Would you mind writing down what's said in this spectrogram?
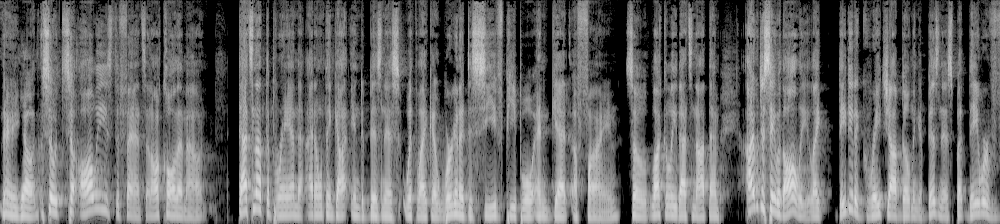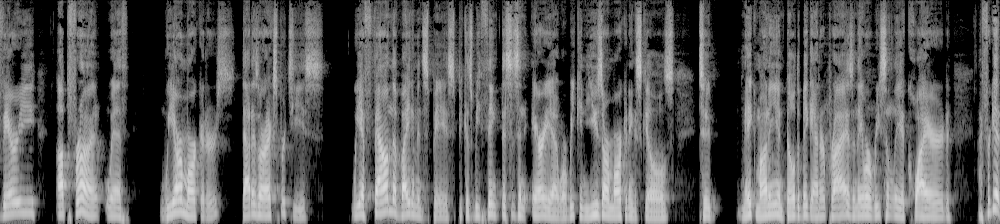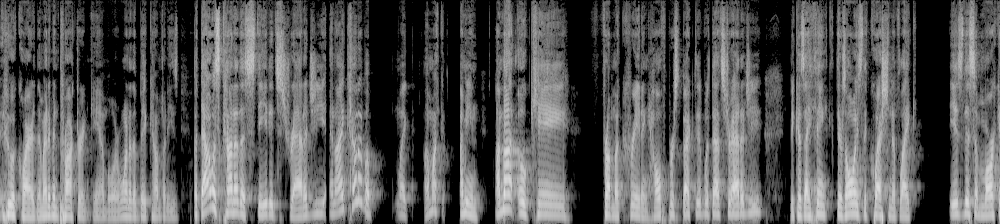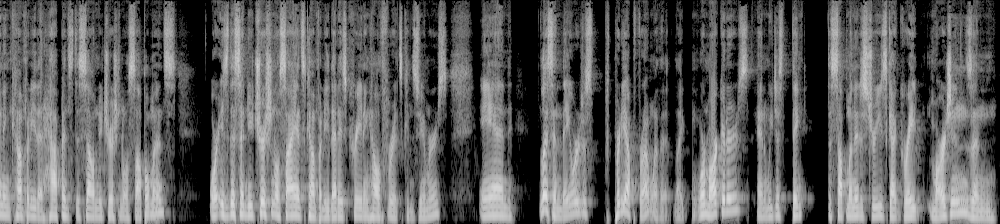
There you go. So to Olly's defense and i'll call them out that's not the brand that i don't think got into business with like a we're going to deceive people and get a fine so luckily that's not them i would just say with Olly like they did a great job building a business, but they were very upfront with we are marketers. That is our expertise. We have found the vitamin space because we think this is an area where we can use our marketing skills to make money and build a big enterprise. And they were recently acquired. I forget who acquired them. Might have been Procter and Gamble or one of the big companies. But that was kind of the stated strategy. And I kind of a, like I'm not. I mean, I'm not okay from a creating health perspective with that strategy because I think there's always the question of like, is this a marketing company that happens to sell nutritional supplements? Or is this a nutritional science company that is creating health for its consumers? And listen, they were just pretty upfront with it. Like, we're marketers and we just think the supplement industry's got great margins and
